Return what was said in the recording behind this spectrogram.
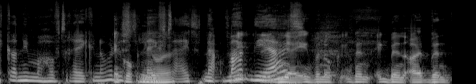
ik kan niet mijn hoofd rekenen hoor, Ik dus ook de niet, hoor. leeftijd. Nou, maakt niet uit. Nee, ik ben ook ik ben, ik ben, ik ben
